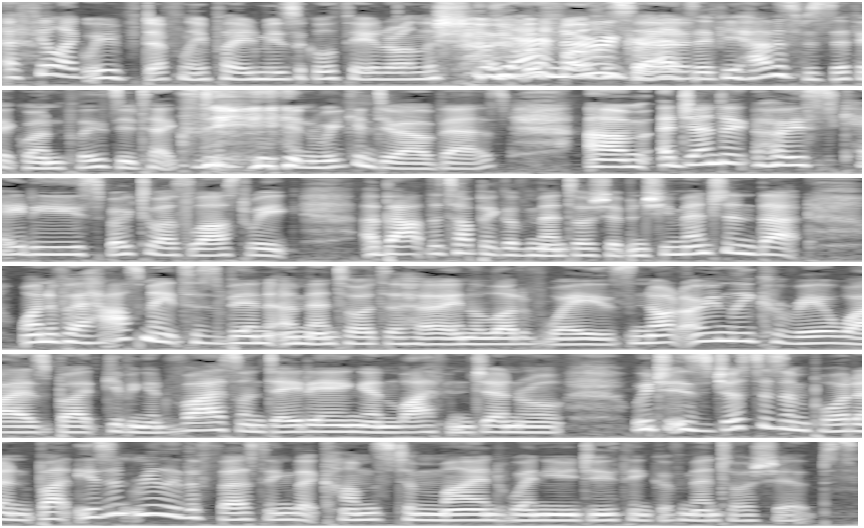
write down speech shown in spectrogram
I feel like we've definitely played musical theatre on the show. Yeah, no regrets. so- If you have a specific one, please do text in. we can do our best. Um, Agenda host Katie spoke to us last week about the topic of mentorship, and she mentioned that one of her housemates has been a mentor to her in a lot of ways, not only career wise, but giving advice on dating and life in general, which is just as important, but isn't really the first thing that comes to mind when you do think of mentorships.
